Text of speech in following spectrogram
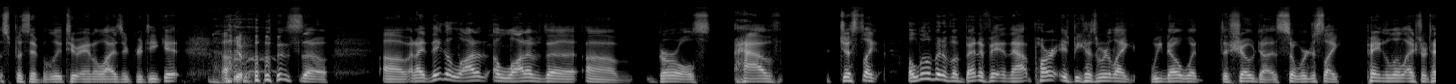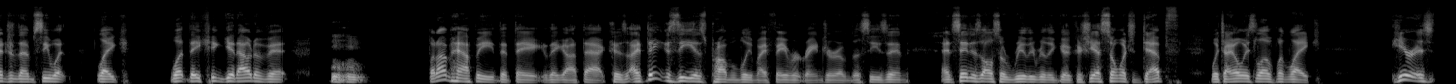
specifically to analyze and critique it. so, um, and I think a lot of a lot of the um girls have just like a little bit of a benefit in that part is because we're like we know what the show does, so we're just like paying a little extra attention to them, see what like what they can get out of it. Mhm. But I'm happy that they they got that because I think Z is probably my favorite Ranger of the season, and Syd is also really really good because she has so much depth, which I always love when like here is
